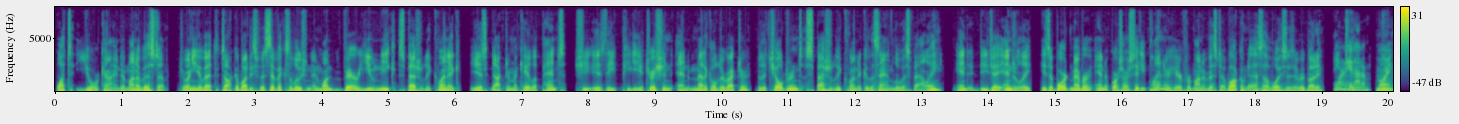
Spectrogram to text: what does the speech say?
what's your kind of Monte Vista? Joining Ivette to talk about a specific solution and one very unique specialty clinic is Dr. Mikaila Pence. She is the pediatrician and medical director for the Children's Specialty Clinic of the San Luis Valley. And DJ Enderle, he's a board member and, of course, our city planner here for Monte Vista. Welcome to SL Voices, everybody. Thank Morning, you. Adam. Morning.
